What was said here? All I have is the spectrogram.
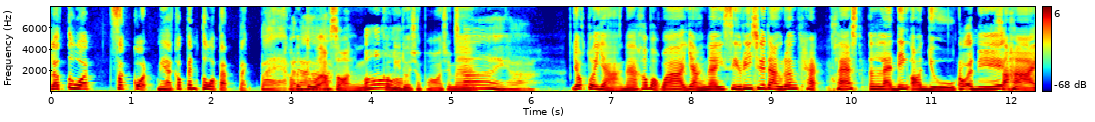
แล้วตัวสะกดเนี่ยก็เป็นตัวแบบแปลกๆเขาเป็นะะตัวอักษรอ๋อเกาหลีโดยเฉพาะใช่ไหมใช่ค่ะยกตัวอย่างนะเขาบอกว่าอย่างในซีรีส์ชื่อดังเรื่อง Clash Landing on You เอาอันนี้สหาย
